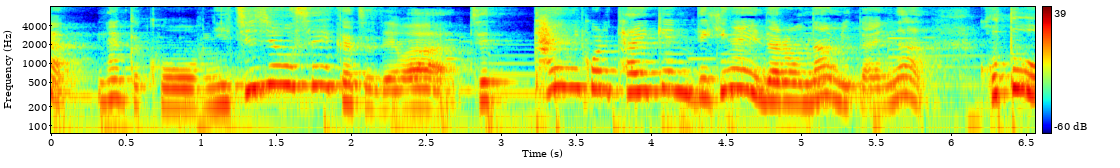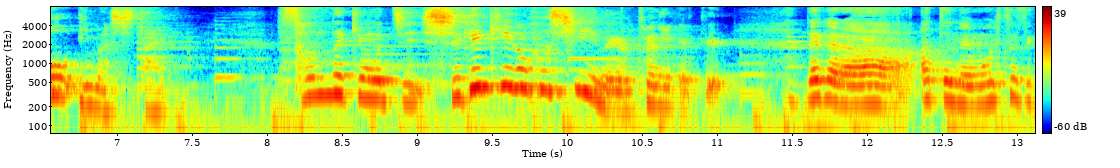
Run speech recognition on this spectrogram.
がなんかこう日常生活では絶対にこれ体験できないだろうなみたいなことを今したい。そんな気持ち刺激が欲しいのよとにかく。だからあとねもう一ついっ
